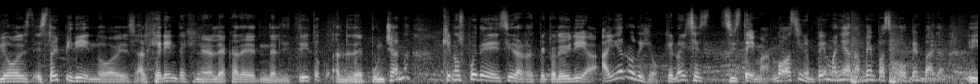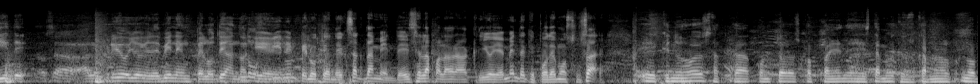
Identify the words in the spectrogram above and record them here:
yo es- estoy pidiendo es, al gerente general de acá de- del distrito, de Punchana, que nos puede decir al respecto de hoy día. Ayer nos dijo que no hay sis- sistema, no, así, ven mañana, ven pasado, ven vaya. Y de, O sea, a los criollos que le vienen peloteando nos aquí. vienen peloteando, exactamente, esa es la palabra criollamente que podemos usar. Eh, que nosotros acá con todos los compañeros estamos que buscamos no-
